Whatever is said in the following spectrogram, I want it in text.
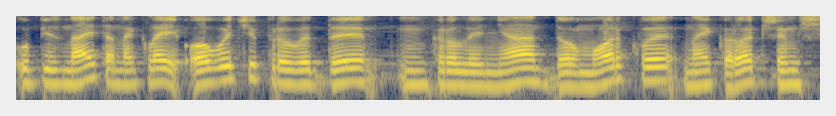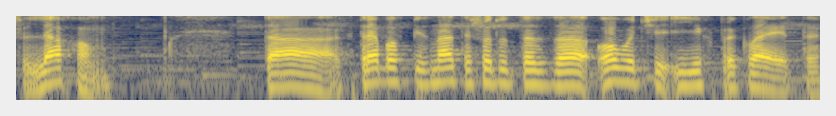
Упізнай та наклей овочі, проведи м, кроленя до моркви найкоротшим шляхом. Так, треба впізнати, що тут за овочі і їх приклеїти.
